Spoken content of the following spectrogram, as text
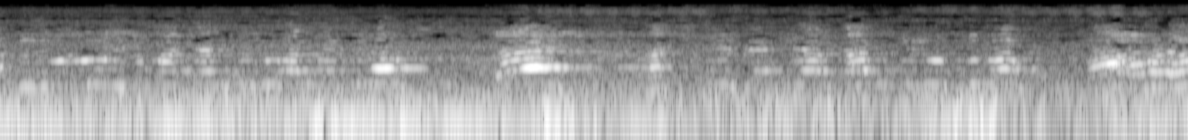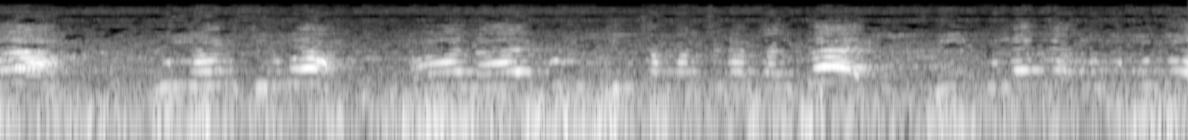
అటు చూడు ఇటు పక్క ఇటు చూడు అని పెట్టినాం ఏయ్, లక్ష్మీ ఎన్టీఆర్ కాబట్టి చూస్తున్నాం వ్యూహాన్ సినిమా ఆ నాయకుడు కించపరిచినట్టయితే నీకున్నది ముందు ముందు.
